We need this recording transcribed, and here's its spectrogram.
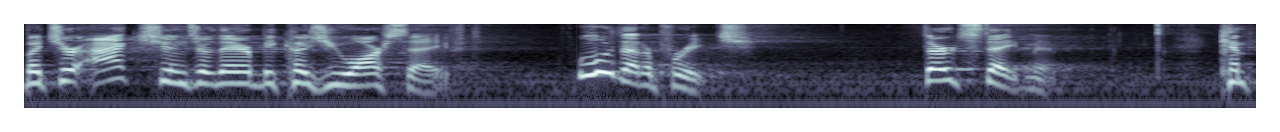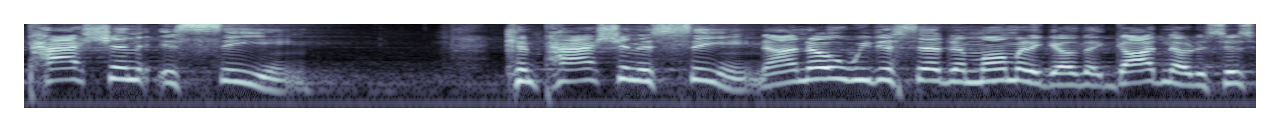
but your actions are there because you are saved. Ooh, that'll preach. Third statement compassion is seeing. Compassion is seeing. Now, I know we just said a moment ago that God notices,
